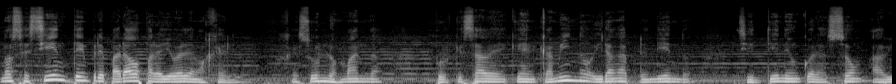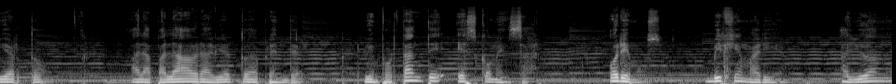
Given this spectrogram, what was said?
no se sienten preparados para llevar el Evangelio. Jesús los manda porque sabe que en el camino irán aprendiendo si tienen un corazón abierto a la palabra, abierto a aprender. Lo importante es comenzar. Oremos, Virgen María, ayúdame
